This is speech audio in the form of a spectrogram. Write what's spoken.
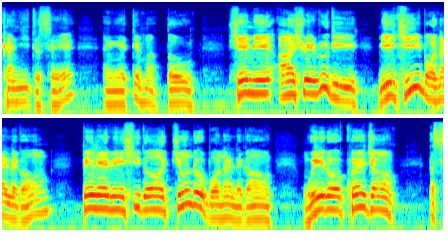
အခန်းကြီး30အငယ်1မှ3ရှင်မြေအာရွှေရုသည်မြေကြီးပေါ်၌၎င်းပင်လယ်တွင်ရှိသောကျွန်းတို့ပေါ်၌၎င်းငွေတော်ခွဲချောင်းအဆ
